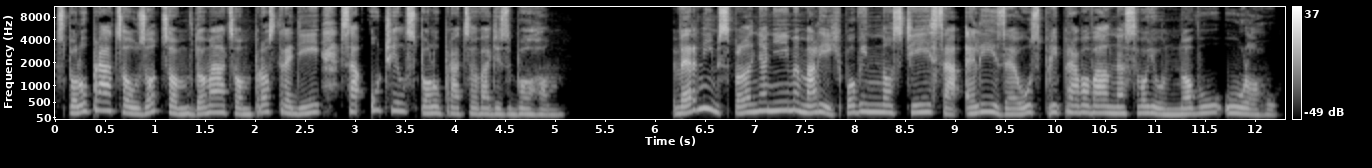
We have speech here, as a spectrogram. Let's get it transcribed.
Spoluprácou s otcom v domácom prostredí sa učil spolupracovať s Bohom. Verným splňaním malých povinností sa Elízeus pripravoval na svoju novú úlohu.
